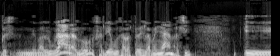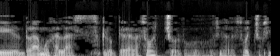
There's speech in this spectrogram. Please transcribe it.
pues, de madrugada, ¿no? Salíamos a las 3 de la mañana, ¿sí? Y entrábamos a las, creo que era a las 8, ¿no? Sí, a las 8, sí.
